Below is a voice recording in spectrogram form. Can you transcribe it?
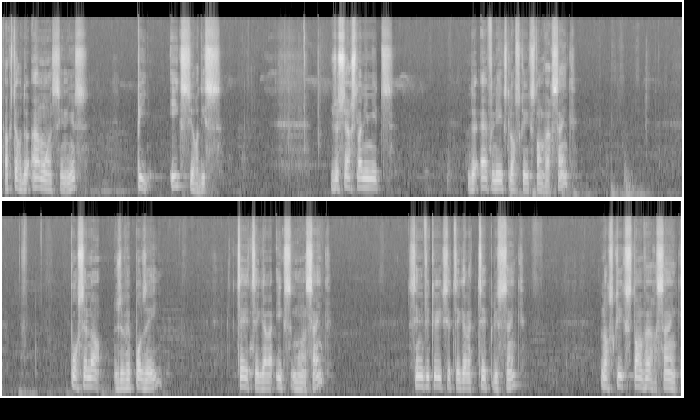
facteur de 1 moins sinus, pi x sur 10. Je cherche la limite de f de x lorsque x tend vers 5. Pour cela, je vais poser t est égal à x moins 5, signifie que x est égal à t plus 5. Lorsque x tend vers 5,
